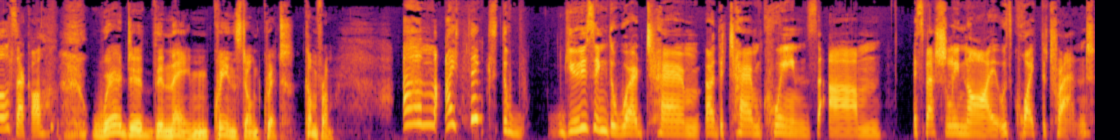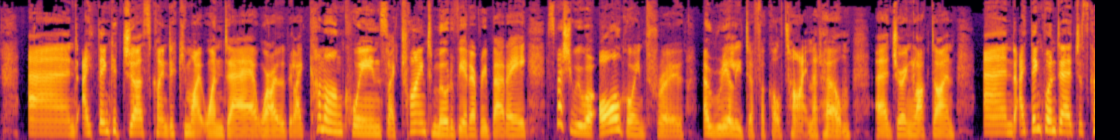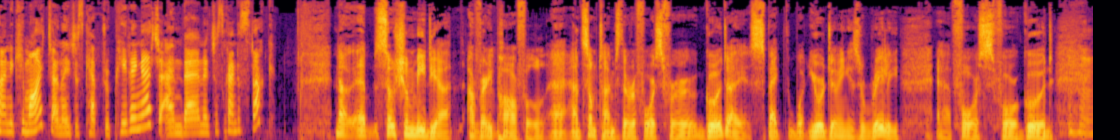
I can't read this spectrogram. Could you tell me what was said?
Full circle. Where did the name Queens Don't Quit come from? Um, I think the using the word term or the term queens, um, especially now, it was quite the trend. And I think it just kind of came out one day where I would be like, come on, queens, like trying to motivate everybody. Especially we were all going through a really difficult time at home uh, during lockdown. And I think one day it just kind of came out and I just kept repeating it and then it just kind of stuck. Now, uh, social media are very powerful, uh, and sometimes they're a force for good. I suspect what you're doing is a really uh, force for good.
